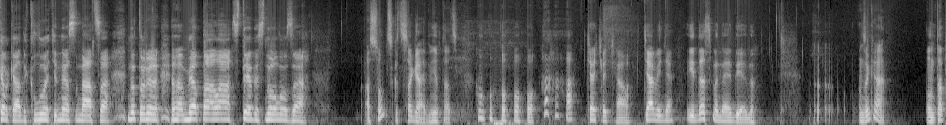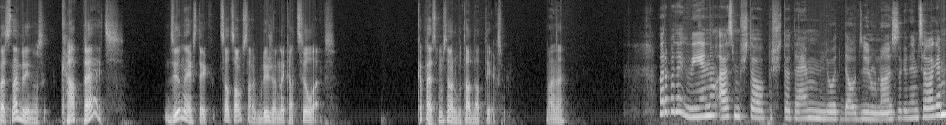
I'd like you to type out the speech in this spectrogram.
kaut kādi kloķi nesanāca. Nu tur metālā stiedis nolūzā. Asuns, kad sagaida, viņam tāds - čau, čau, čau, čau, viņa, iedos man ēdienu. Un, zin kā, un tāpēc nebrīnos, kāpēc dzīvnieks tiek celts augstāk brīžiem nekā cilvēks. Kāpēc mums nevar būt tāda attieksme? Vai ne? Varu pateikt, vienu esmu šo, par šo tēmu ļoti daudz runājis ar kādiem cilvēkiem.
